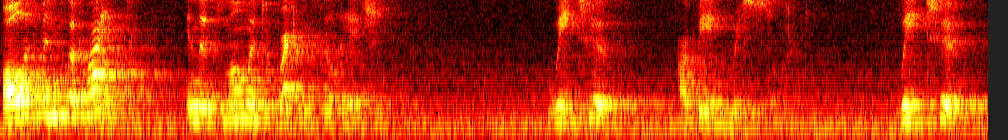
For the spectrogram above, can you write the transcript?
All has been put right in this moment of reconciliation. We too are being restored. We too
